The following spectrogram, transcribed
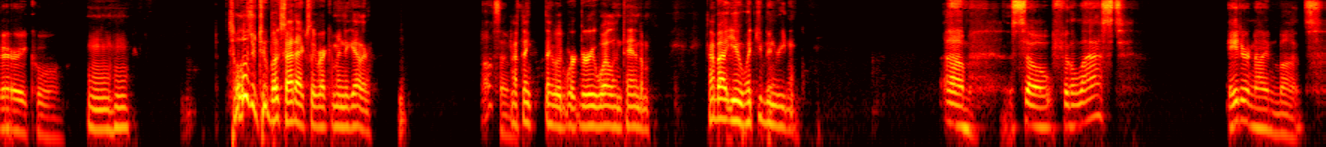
Very cool. Mm-hmm. So those are two books I'd actually recommend together. Awesome. I think they would work very well in tandem. How about you? What you've been reading? Um, so for the last eight or nine months,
